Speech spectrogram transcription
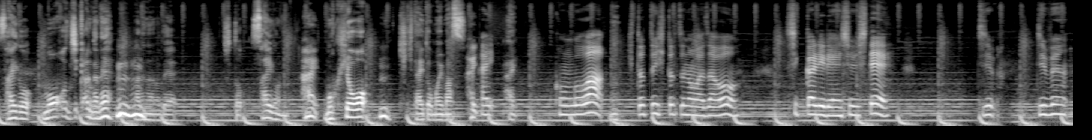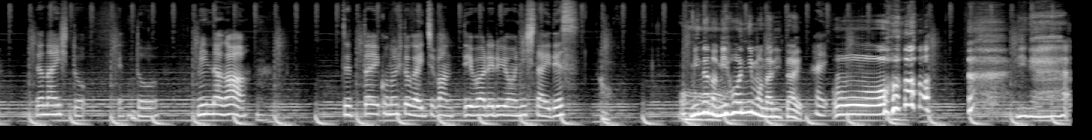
最後もう時間がね、うんうん。あれなのでちょっと最後にはい。目標をうん。聞きたいと思います、はい。はい。はい。今後はうん。一つ一つの技をしっかり練習してじ自分じゃない人えっとみんなが絶対この人が一番って言われるようにしたいです。みんなの見本にもなりたい。はい。おお いいね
